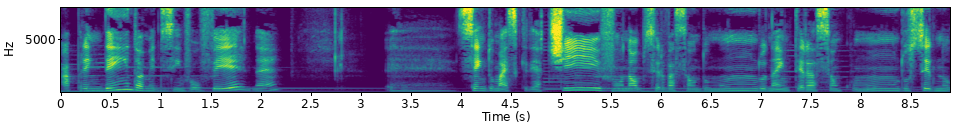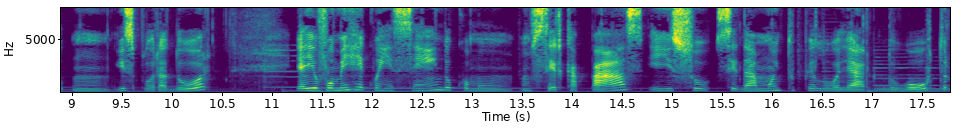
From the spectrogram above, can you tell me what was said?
aprendendo a me desenvolver, né? É, sendo mais criativo na observação do mundo, na interação com o mundo, sendo um explorador. E aí eu vou me reconhecendo como um, um ser capaz, e isso se dá muito pelo olhar do outro.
